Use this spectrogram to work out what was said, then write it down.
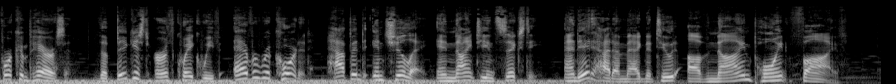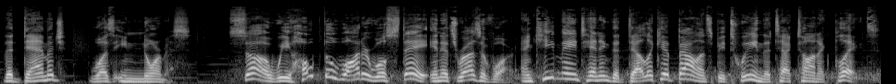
For comparison, the biggest earthquake we've ever recorded happened in Chile in 1960 and it had a magnitude of 9.5. The damage was enormous. So, we hope the water will stay in its reservoir and keep maintaining the delicate balance between the tectonic plates.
